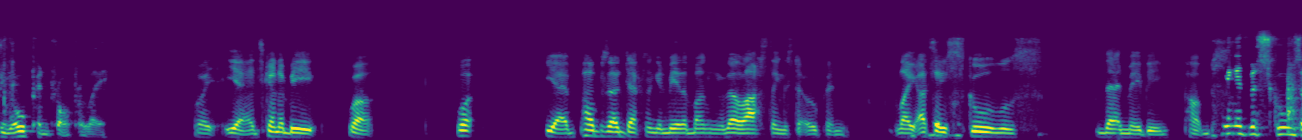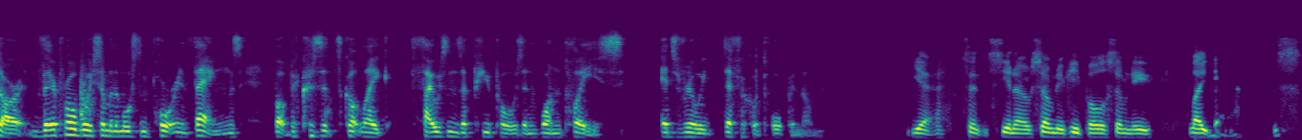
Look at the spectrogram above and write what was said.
reopen properly. well, yeah, it's gonna be well, what? Yeah, pubs are definitely gonna be among the last things to open. Like I'd say schools, then maybe pubs. The thing is with schools are they're probably some of the most important things, but because it's got like thousands of pupils in one place, it's really difficult to open them. Yeah, since you know so many people, so many like, s-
